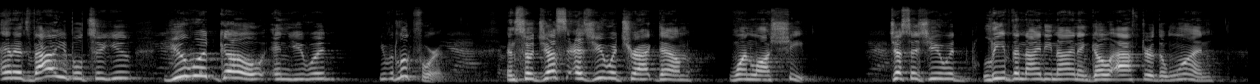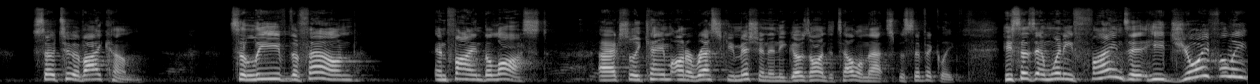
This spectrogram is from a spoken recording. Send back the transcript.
and it's valuable to you, you would go and you would you would look for it. And so just as you would track down one lost sheep, just as you would leave the 99 and go after the one, so too have I come to leave the found and find the lost. I actually came on a rescue mission, and he goes on to tell him that specifically. He says, and when he finds it, he joyfully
